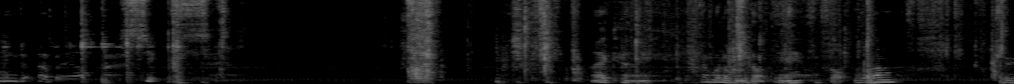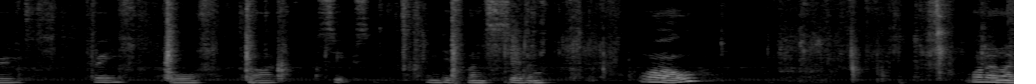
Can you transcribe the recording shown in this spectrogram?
And about six. Okay, so what have we got there? We've got one, two, three, four, five, six, and this one's seven. Well, why don't I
